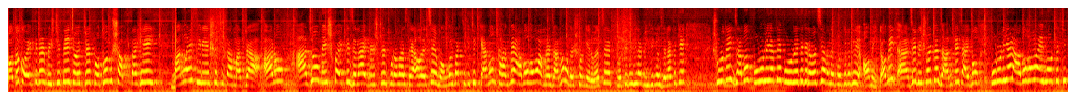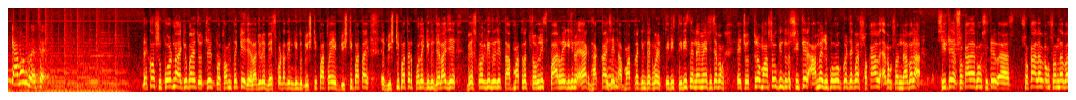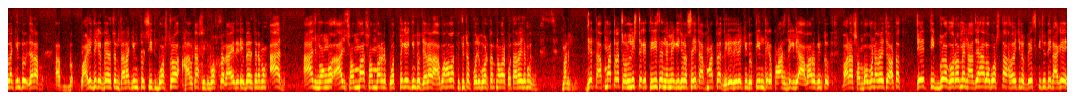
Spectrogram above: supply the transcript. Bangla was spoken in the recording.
গত কয়েকদিনের বৃষ্টিতে চৈত্রের প্রথম সপ্তাহেই বাংলায় ফিরে এসেছে তাপমাত্রা। আরও, আজও বেশ কয়েকটি জেলায় বৃষ্টির পূর্বাভাস দেওয়া হয়েছে। মঙ্গলবার থেকে ঠিক কেমন থাকবে আবহাওয়া আমরা জানব। আমাদের সঙ্গে রয়েছে প্রতিনিধিরা বিভিন্ন জেলা থেকে। শুরুতেই যাব পুরুলিয়াতে। পুরুলিয়া থেকে রয়েছে আমাদের প্রতিনিধি অমিত। অমিত যে বিষয়টা জানতে চাইব, পুরুলিয়ার আবহাওয়া এই মুহূর্তে ঠিক কেমন রয়েছে? দেখো সুপর্ণা একেবারে চৈত্রের প্রথম থেকে জেলা জুড়ে বেশ কটা দিন কিন্তু বৃষ্টিপাত হয়। এই বৃষ্টিপাতায় এই বৃষ্টিপাতের ফলে কিন্তু জেলায় যে বেশ কয়েকদিন ধরে যে তাপমাত্রা চল্লিশ পার হয়ে গেছিল এক ধাক্কায় সেই তাপমাত্রা কিন্তু একেবারে তিরিশ তিরিশে নেমে এসেছে এবং এই চৈত্র মাসেও কিন্তু শীতের আমেজ উপভোগ করছে একবার সকাল এবং সন্ধ্যাবেলা। শীতের সকাল এবং শীতের সকাল এবং সন্ধ্যাবেলা কিন্তু যারা বাড়ি থেকে বের হচ্ছেন তারা কিন্তু শীত বস্ত্র হালকা শীত বস্ত্র গায়ে দিয়ে বের হচ্ছেন এবং আজ আজ মঙ্গ আজ সোমবার সোমবারের পর থেকে কিন্তু জেলার আবহাওয়া কিছুটা পরিবর্তন হওয়ার কথা রয়েছে এবং মানে যে তাপমাত্রা চল্লিশ থেকে তিরিশে নেমে গিয়েছিল, সেই তাপমাত্রা ধীরে ধীরে কিন্তু তিন থেকে পাঁচ ডিগ্রি আবারও কিন্তু বাড়ার সম্ভাবনা রয়েছে। অর্থাৎ যে তীব্র গরমে নাজেহাল অবস্থা হয়েছিল বেশ কিছুদিন আগে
